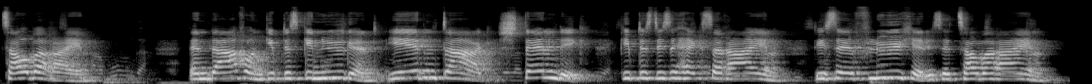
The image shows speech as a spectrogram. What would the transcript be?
Zaubereien, denn davon gibt es genügend. Jeden Tag, ständig gibt es diese Hexereien, diese Flüche, diese Zaubereien.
